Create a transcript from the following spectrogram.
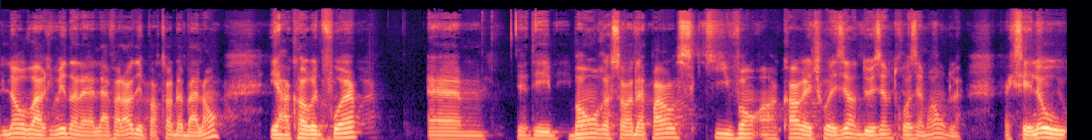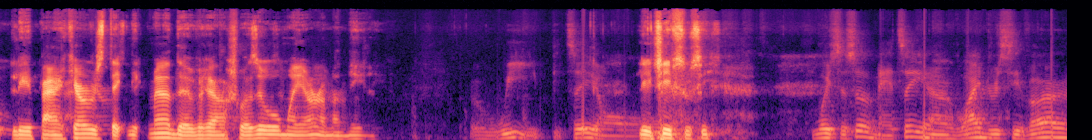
là on va arriver dans la, valeur des porteurs de ballon. Et encore une fois, euh, il y a des bons ressorts de passe qui vont encore être choisis en deuxième, troisième ronde. c'est là où les Packers, techniquement, devraient en choisir au moins un à un moment donné. Oui, puis tu sais, on... Les Chiefs aussi. Oui, c'est ça, mais tu sais, un wide receiver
